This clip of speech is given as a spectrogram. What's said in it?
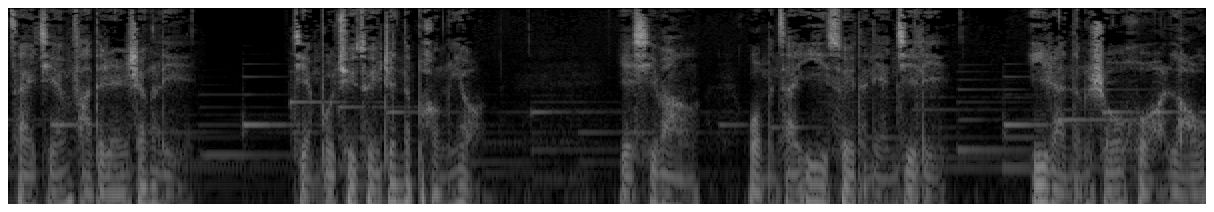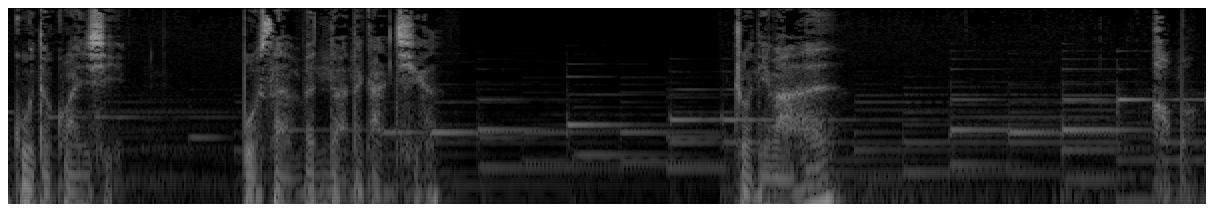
在减法的人生里减不去最真的朋友。也希望我们在易碎的年纪里依然能收获牢固的关系不散温暖的感情。祝你晚安好梦。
